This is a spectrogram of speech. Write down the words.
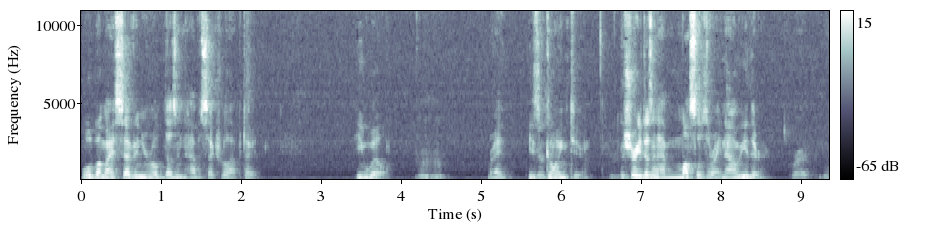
Well, but my seven year old doesn't have a sexual appetite. He will, Mm-hmm. right? He's Yes. going to. For sure, he doesn't have muscles right now either, Right. Yeah.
